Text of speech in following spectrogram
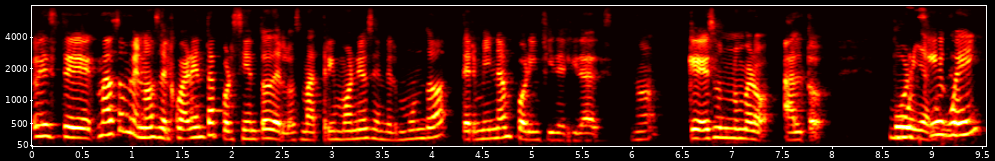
este, más o menos el 40% de los matrimonios en el mundo terminan por infidelidades, ¿no? Que es un número alto. ¿Por qué, güey?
